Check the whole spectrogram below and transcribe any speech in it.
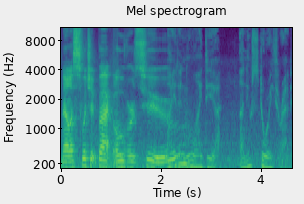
Now let's switch it back over to... I had a new idea, a new story thread.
